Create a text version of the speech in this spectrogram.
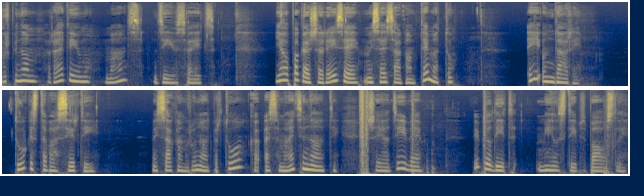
turpinām raidījumu Mans dzīvesveids. Jau pagājušā reizē mēs aizsākām tematu Ej un dari to, kas tavā sirdī. Mēs sākām runāt par to, ka esam aicināti šajā dzīvē piepildīt mīlestības bausli,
